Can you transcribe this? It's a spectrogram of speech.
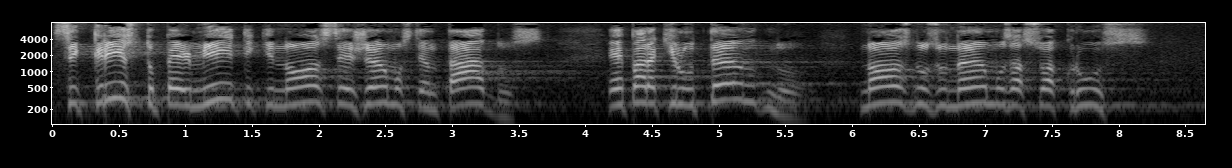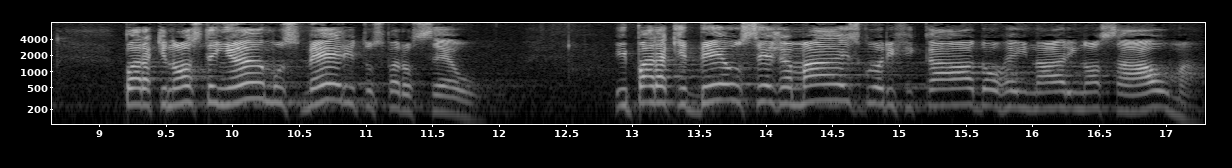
Se Cristo permite que nós sejamos tentados, é para que lutando nós nos unamos à sua cruz, para que nós tenhamos méritos para o céu e para que Deus seja mais glorificado ao reinar em nossa alma.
